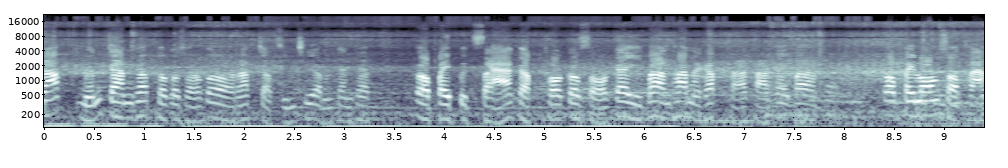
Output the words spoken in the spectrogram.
รับเหมือนกันครับทกสก็รับจัดสินเชื่อเหมือนกันครับ ก็ไปปรึกษากับทกสใกล้บ้านท่านนะครับ สาขาใกล้บ้าน ก็ไปลองสอบถาม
